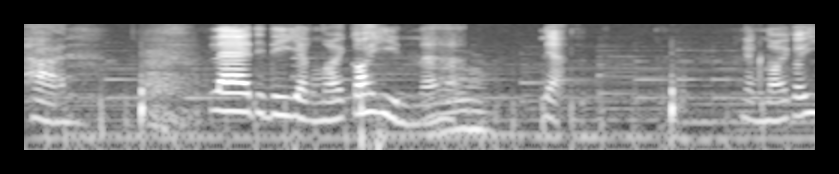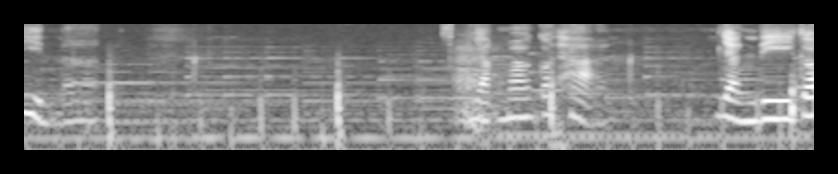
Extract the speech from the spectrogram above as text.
ทาน แร่ดีๆ อย่างน้อยก็หินนะฮะ เนี่ย อย่างน้อยก็หินนะฮะ อย่างมากก็ฐาน อย่างดีก็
